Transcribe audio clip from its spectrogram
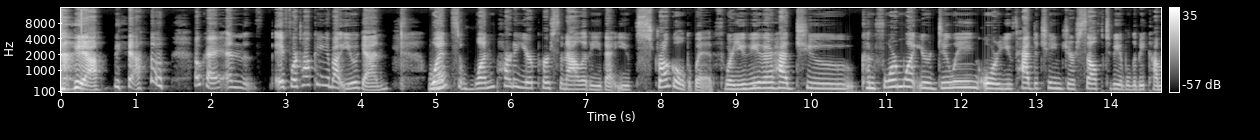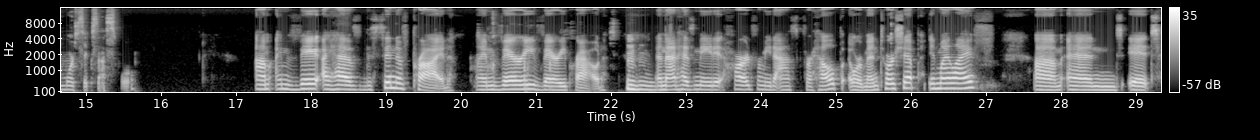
yeah, yeah. okay, and if we're talking about you again. What's one part of your personality that you've struggled with where you've either had to conform what you're doing or you've had to change yourself to be able to become more successful? Um, I'm very, I have the sin of pride. I'm very, very proud. Mm-hmm. And that has made it hard for me to ask for help or mentorship in my life. Um, and it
